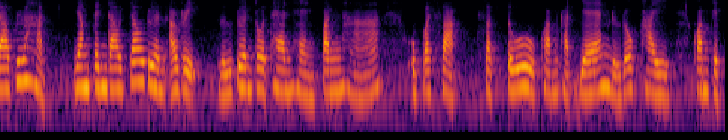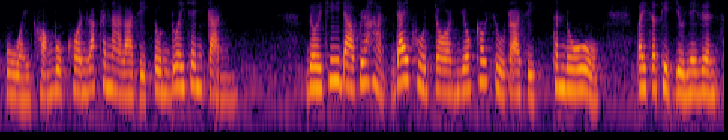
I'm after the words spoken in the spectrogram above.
ดาวพฤหัสยังเป็นดาวเจ้าเรือนอริ หรือเรือนตัวแทนแห่งปัญหา อุปสรรคศัตรูความขัดแย้งหรือโรคภัย ความเจ็บป่วยของบุคคลลัคนาราศีตุลด้วยเช่นกัน โดยที่ดาวพฤหัสได้โคจรยกเข้าสู่ราศีธนู ไปสถิตอยู่ในเรือนส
